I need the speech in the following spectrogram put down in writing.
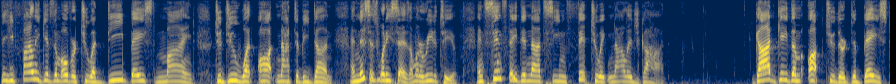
that he finally gives them over to a debased mind to do what ought not to be done. And this is what he says. I'm going to read it to you. And since they did not seem fit to acknowledge God, God gave them up to their debased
